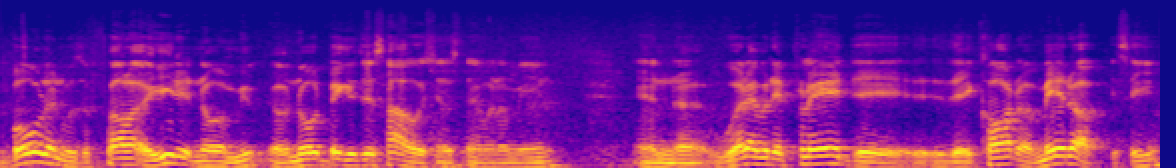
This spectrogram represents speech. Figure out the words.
Bolden was a fellow, he didn't know a, note big as this house, you understand what I mean? And uh, whatever they played, they, they caught or made up, you see?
